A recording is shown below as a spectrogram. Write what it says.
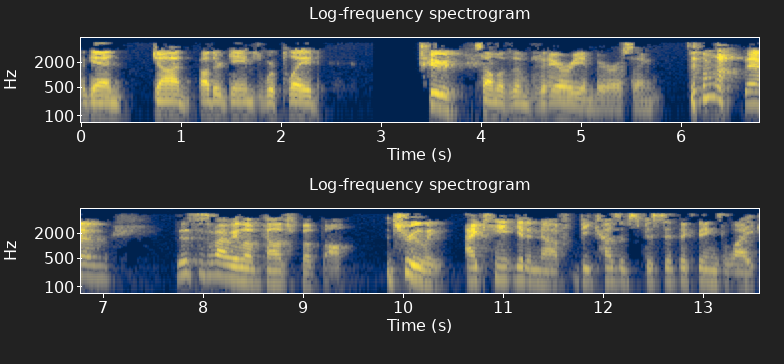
again. John, other games were played. Dude. Some of them very embarrassing. Some of them. This is why we love college football. Truly, I can't get enough because of specific things like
